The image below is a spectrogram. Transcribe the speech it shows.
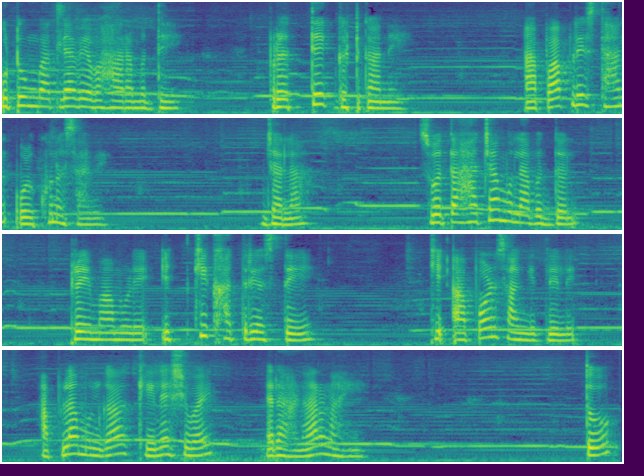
कुटुंबातल्या व्यवहारामध्ये प्रत्येक घटकाने आपापले स्थान ओळखून असावे. ज्याला स्वतःच्या मुलाबद्दल प्रेमामुळे इतकी खात्री असते की आपण सांगितलेले आपला मुलगा केल्याशिवाय राहणार नाही. तो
